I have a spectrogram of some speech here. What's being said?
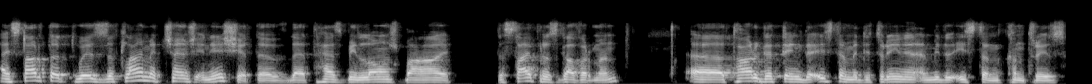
I started with the climate change initiative that has been launched by the Cyprus government, uh, targeting the Eastern Mediterranean and Middle Eastern countries,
